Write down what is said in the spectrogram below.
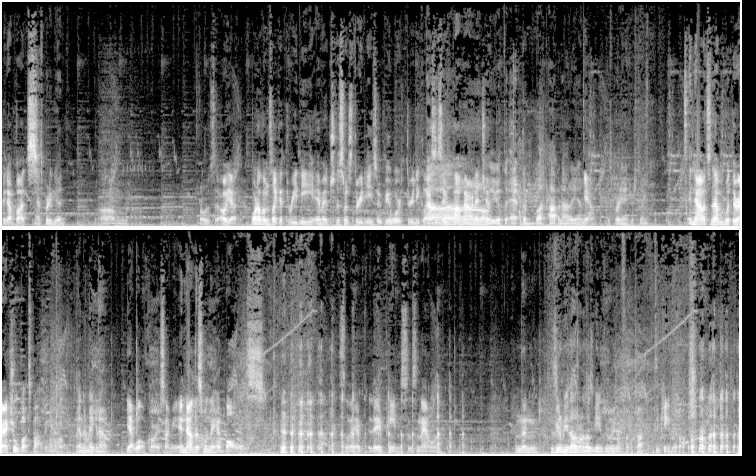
They got butts. That's pretty good. Um, what was it? Oh yeah, one of them's like a 3D image. This one's 3D, so if you wore 3D glasses, it would pop out Oh, at you. You get the the butt popping out at you. Yeah, That's pretty interesting. and now it's them with their actual butts popping out. And they're making out. Yeah, well, of course. I mean, and now this one they have balls, so they have they have penises in that one. And then It's gonna be another one of those games where we don't fucking talk about the game at all.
